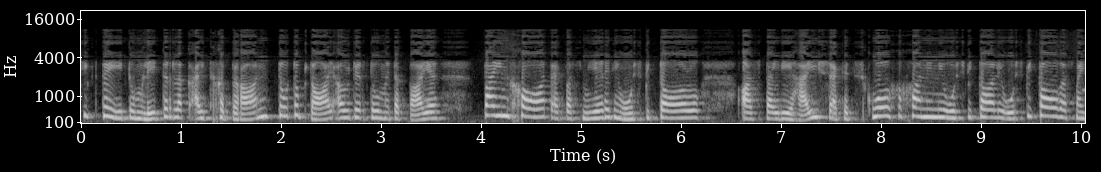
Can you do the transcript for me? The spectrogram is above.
siekte het hom letterlik uitgebrand tot op daai ouderdom het ek baie pyn gehad. Ek was meer in die hospitaal as by die huis. Ek het skool gegaan in die hospitaal. Die hospitaal was my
